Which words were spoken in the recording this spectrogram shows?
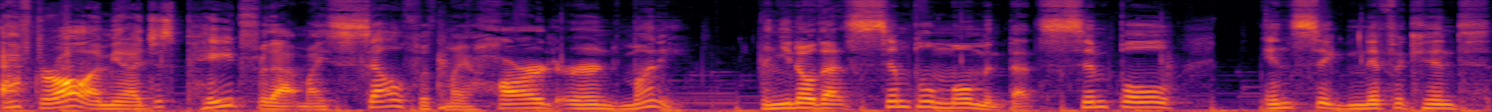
After all, I mean, I just paid for that myself with my hard-earned money. And you know, that simple moment, that simple, insignificant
